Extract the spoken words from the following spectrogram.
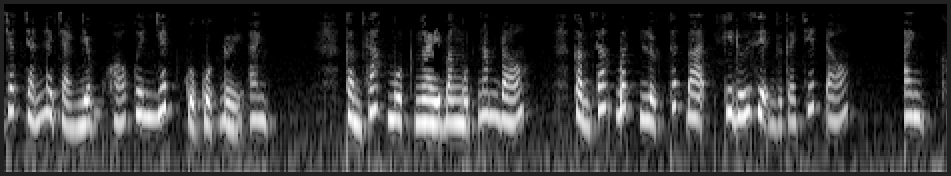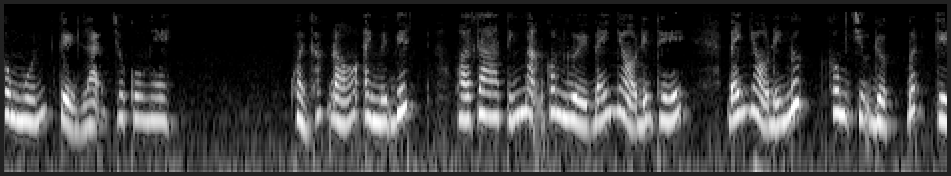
chắc chắn là trải nghiệm khó quên nhất của cuộc đời anh. Cảm giác một ngày bằng một năm đó, cảm giác bất lực thất bại khi đối diện với cái chết đó, anh không muốn kể lại cho cô nghe. Khoảnh khắc đó anh mới biết, hóa ra tính mạng con người bé nhỏ đến thế, bé nhỏ đến mức không chịu được bất kỳ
